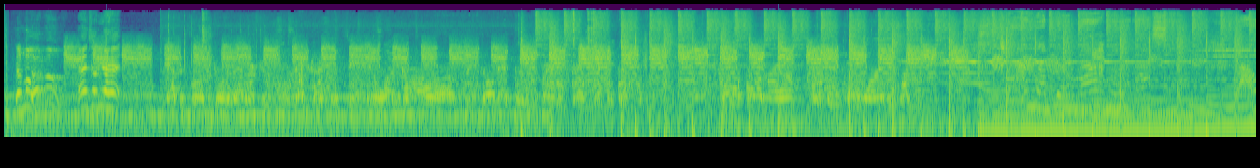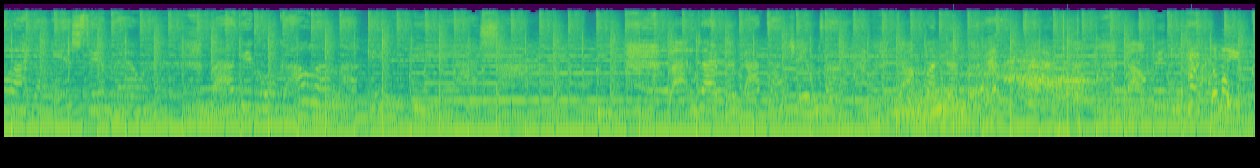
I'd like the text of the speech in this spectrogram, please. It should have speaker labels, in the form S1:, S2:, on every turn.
S1: Don't move. Don't move. Hands on your head.
S2: Captain 4 to go to that Mercury. One call, uh, please don't let police
S3: Tchau!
